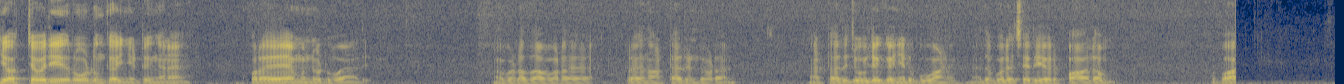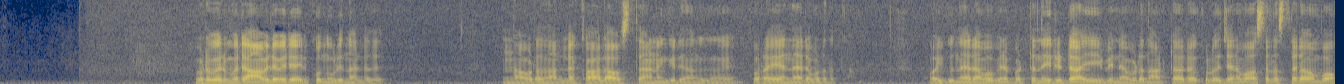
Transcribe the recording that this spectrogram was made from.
ഈ ഒറ്റവരി റോഡും കഴിഞ്ഞിട്ട് ഇങ്ങനെ കുറേ മുന്നോട്ട് പോയാൽ മതി. ഇവിടെ അതാ അവിടെ കുറേ നാട്ടുകാരുണ്ട് ഇവിടെ. നാട്ടുകാർ ജോലിയൊക്കെ കഴിഞ്ഞിട്ട് പോവാണ്. അതേപോലെ ചെറിയൊരു പാലം. അപ്പോൾ ഇവിടെ വരുമ്പോൾ രാവിലെ വരികയായിരിക്കും ഒന്നുകൂടി നല്ലത്. അവിടെ നല്ല കാലാവസ്ഥ ആണെങ്കിൽ നമുക്ക് കുറേ നേരം ഇവിടെ നിൽക്കാം. വൈകുന്നേരം ആകുമ്പോൾ പിന്നെ പെട്ടെന്ന് ഇരുടായി പിന്നെ അവിടെ നാട്ടുകാരൊക്കെ ഉള്ള ജനവാസമുള്ള സ്ഥലമാകുമ്പോൾ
